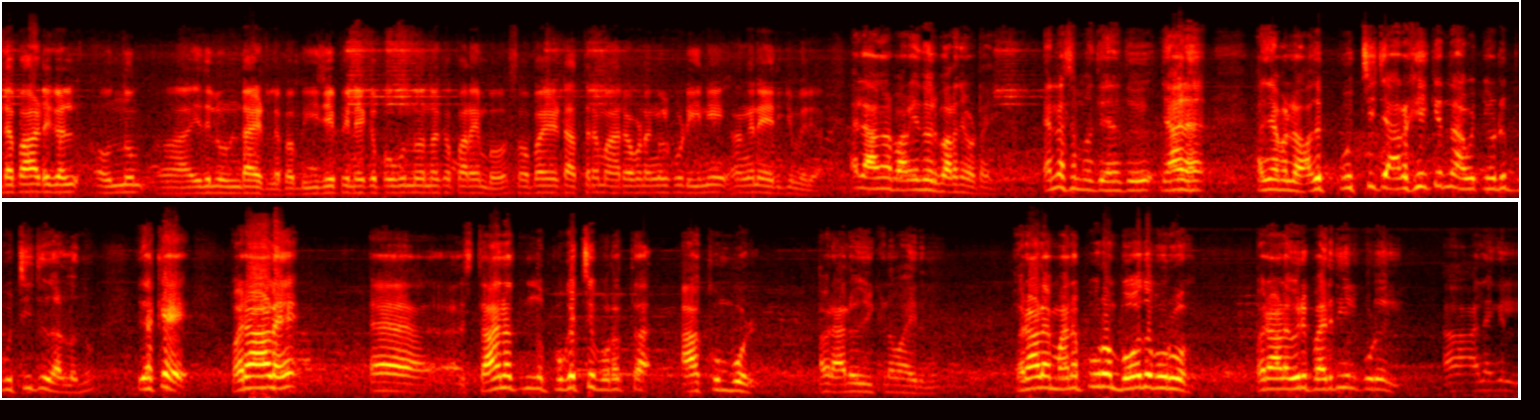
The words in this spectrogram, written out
ഇടപാടുകൾ ഒന്നും ഇതിൽ ഉണ്ടായിട്ടില്ല ഇപ്പൊ ബി ജെ പിയിലേക്ക് പോകുന്നു എന്നൊക്കെ പറയുമ്പോൾ സ്വാഭാവികമായിട്ട് അത്തരം ആരോപണങ്ങൾ കൂടി ഇനി അങ്ങനെ ആയിരിക്കും വരിക. അല്ല അങ്ങനെ പറയുന്നവർ പറഞ്ഞോട്ടെ. എന്നെ സംബന്ധിച്ച് അതിനകത്ത് ഞാൻ അത് ഞാൻ പറഞ്ഞല്ലോ അത് പുച്ഛിച്ച് അർഹിക്കുന്ന അവജ്ഞയോട് പുച്ഛിച്ച് തള്ളുന്നു. ഇതൊക്കെ ഒരാളെ സ്ഥാനത്ത് നിന്ന് പുകച്ച് പുറത്ത് ആക്കുമ്പോൾ അവരാലോചിക്കണമായിരുന്നു. ഒരാളെ മനഃപൂർവം ബോധപൂർവം ഒരാളെ ഒരു പരിധിയിൽ കൂടുതൽ അല്ലെങ്കിൽ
